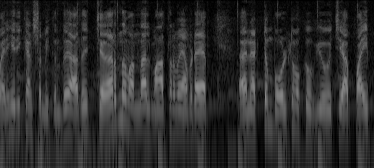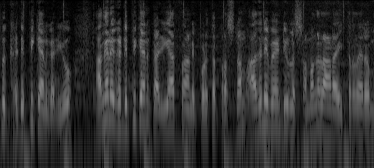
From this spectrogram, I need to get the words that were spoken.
പരിഹരിക്കാൻ ശ്രമിക്കുന്നത്. അത് ചേർന്ന് വന്നാൽ മാത്രമേ അവിടെ നെട്ടും ബോൾട്ടും ഒക്കെ ഉപയോഗിച്ച് ആ പൈപ്പ് ഘടിപ്പിക്കാൻ കഴിയൂ. അങ്ങനെ ഘടിപ്പിക്കാൻ കഴിയാത്തതാണ് ഇപ്പോഴത്തെ പ്രശ്നം. അതിനു വേണ്ടിയുള്ള ശ്രമങ്ങളാണ് ഇത്ര നേരം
